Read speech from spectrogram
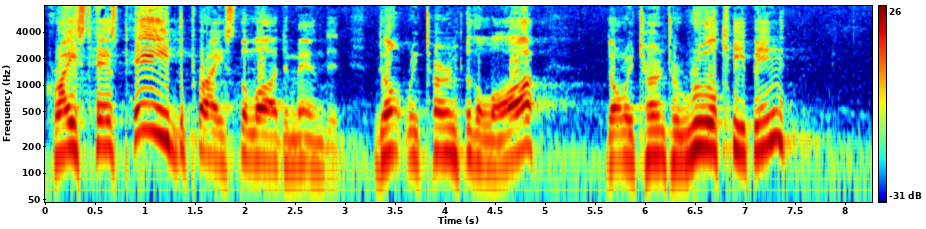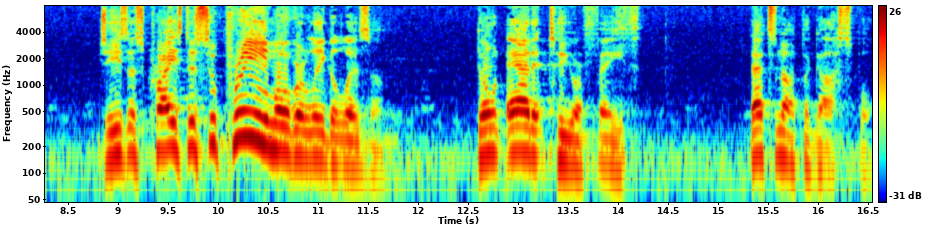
Christ has paid the price the law demanded. Don't return to the law. Don't return to rule keeping. Jesus Christ is supreme over legalism. Don't add it to your faith. That's not the gospel.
